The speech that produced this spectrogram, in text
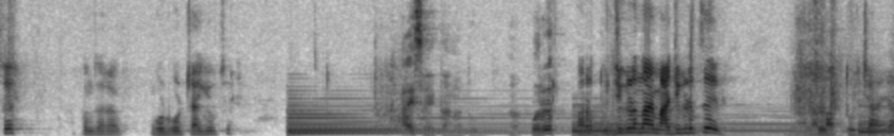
चल. आपण जरा गोट चहा घेऊ चल काय सैताना तू? हं? परत? अरे तुझीकडं नाही माझीकडे चल मला बाप तो चहा या.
